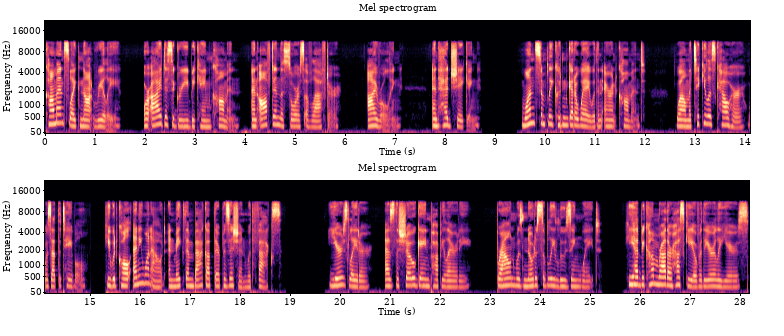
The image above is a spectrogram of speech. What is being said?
Comments like not really or I disagree became common and often the source of laughter, eye rolling, and head shaking. One simply couldn't get away with an errant comment. While meticulous Cowher was at the table, he would call anyone out and make them back up their position with facts. Years later, as the show gained popularity, Brown was noticeably losing weight. He had become rather husky over the early years,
